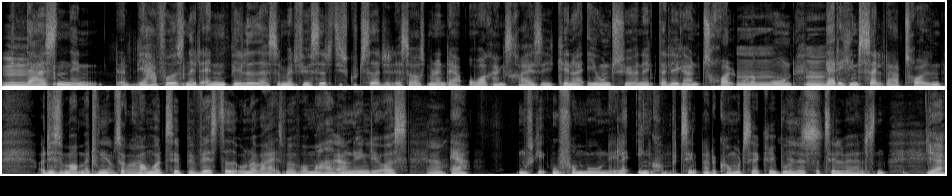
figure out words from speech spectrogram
Mm. Der er sådan en, jeg har fået sådan et andet billede, altså mens vi har siddet og diskuteret det, altså også med den der overgangsrejse, I kender eventyren, ikke? der ligger en trold mm. under broen. Mm. Her er det hende selv, der er trolden. Og det er som om, at hun så kommer til bevidsthed undervejs med, hvor meget ja. Ja. hun egentlig også Ja. er måske uformående eller inkompetent, når det kommer til at gribe ud Yes. efter tilværelsen. Ja.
